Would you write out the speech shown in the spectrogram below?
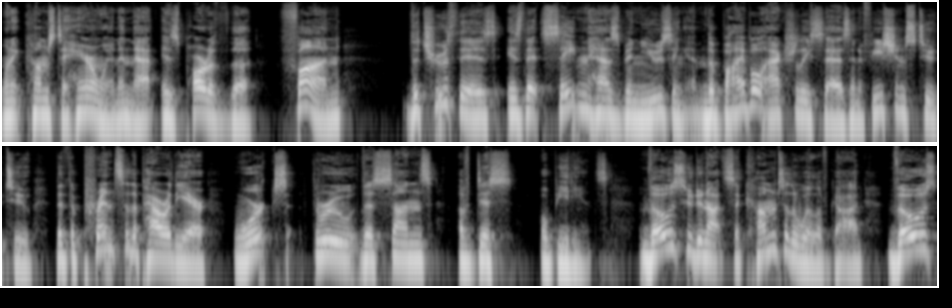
when it comes to heroin, and that is part of the fun. The truth is, is that Satan has been using him. The Bible actually says in Ephesians 2 2 that the prince of the power of the air works through the sons of disobedience. Those who do not succumb to the will of God, those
